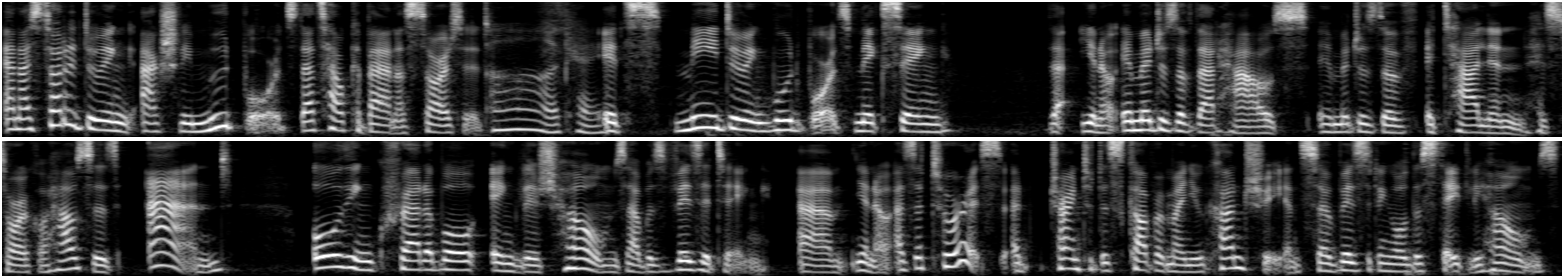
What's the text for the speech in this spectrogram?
And I started doing actually mood boards. That's how Cabana started. Ah, okay. It's me doing mood boards, mixing that you know images of that house images of italian historical houses and all the incredible english homes i was visiting um, you know as a tourist uh, trying to discover my new country and so visiting all the stately homes.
